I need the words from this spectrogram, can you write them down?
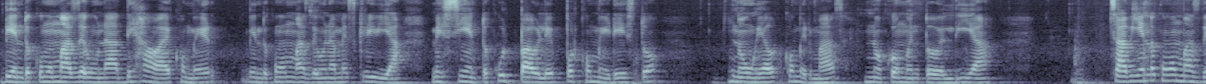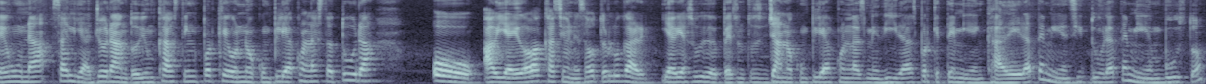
viendo como más de una dejaba de comer, viendo como más de una me escribía, me siento culpable por comer esto, no voy a comer más, no como en todo el día, sabiendo como más de una salía llorando de un casting porque o no cumplía con la estatura o había ido a vacaciones a otro lugar y había subido de peso, entonces ya no cumplía con las medidas porque te miden cadera, te miden cintura, te miden busto,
